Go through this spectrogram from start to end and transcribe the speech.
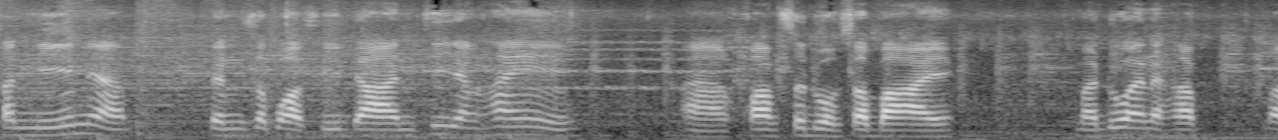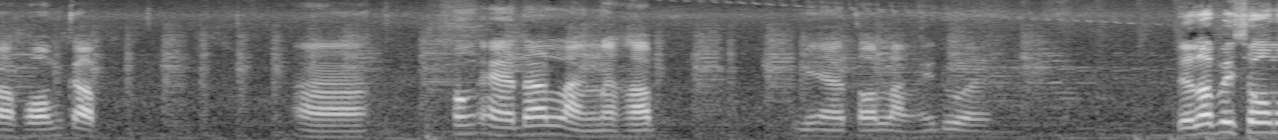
คันนี้เนี่ยเป็นสปอร์ตซีดานที่ยังให้อ่าความสะดวกสบายมาด้วยนะครับ มาพร้อมกับอ่าห้องแอร์ด้านหลังนะครับ มีแอร์ตอนหลังให้ด้วย เดี๋ยวเราไปชม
